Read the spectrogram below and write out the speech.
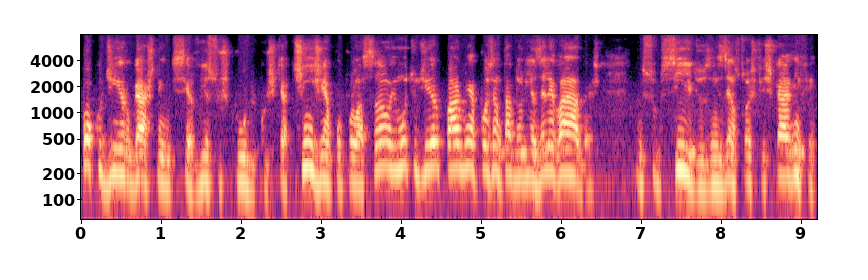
pouco dinheiro gasto em serviços públicos que atingem a população e muito dinheiro pago em aposentadorias elevadas, em subsídios, em isenções fiscais, enfim.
